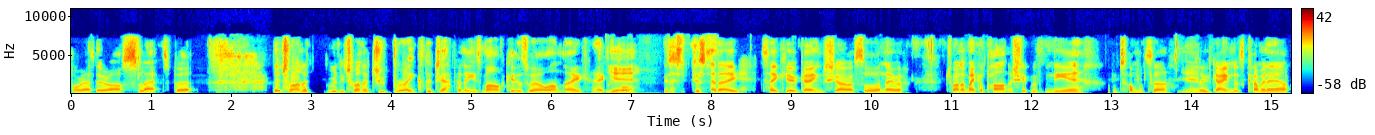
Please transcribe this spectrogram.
or have their arse slapped. But they're trying to really trying to break the Japanese market as well, aren't they? Xbox? Yeah. Just, just had a Tokyo Game Show I saw, and they were trying to make a partnership with Nier Automata, Yeah. a new game that's coming out.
